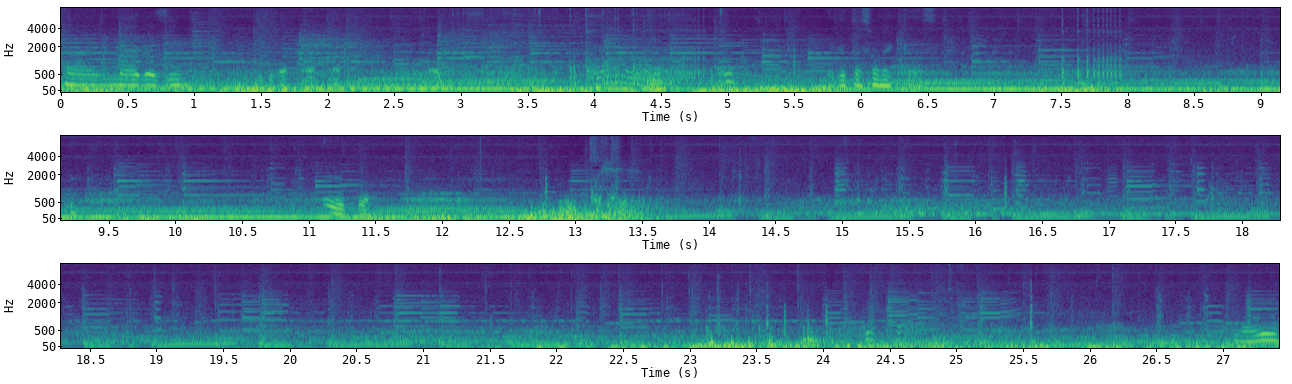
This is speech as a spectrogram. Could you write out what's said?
Time Magazine. Que estas son escasas. Vi.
